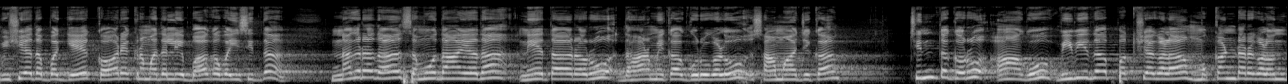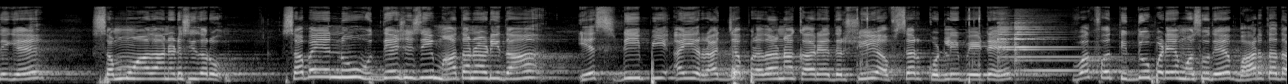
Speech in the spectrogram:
ವಿಷಯದ ಬಗ್ಗೆ ಕಾರ್ಯಕ್ರಮದಲ್ಲಿ ಭಾಗವಹಿಸಿದ್ದ ನಗರದ ಸಮುದಾಯದ ನೇತಾರರು, ಧಾರ್ಮಿಕ ಗುರುಗಳು, ಸಾಮಾಜಿಕ ಚಿಂತಕರು ಹಾಗೂ ವಿವಿಧ ಪಕ್ಷಗಳ ಮುಖಂಡರುಗಳೊಂದಿಗೆ ಸಂವಾದ ನಡೆಸಿದರು. ಸಭೆಯನ್ನು ಉದ್ದೇಶಿಸಿ ಮಾತನಾಡಿದ ಎಸ್ ಡಿ ಪಿ ಐ ರಾಜ್ಯ ಪ್ರಧಾನ ಕಾರ್ಯದರ್ಶಿ ಅಫ್ಸರ್ ಕೊಡ್ಲಿಪೇಟೆ, ವಕ್ಫ್ ತಿದ್ದುಪಡಿ ಮಸೂದೆ ಭಾರತದ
